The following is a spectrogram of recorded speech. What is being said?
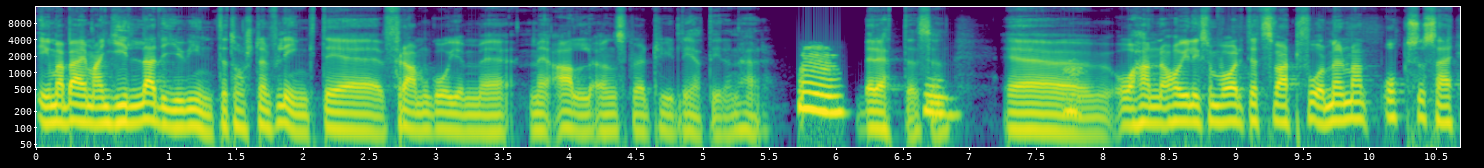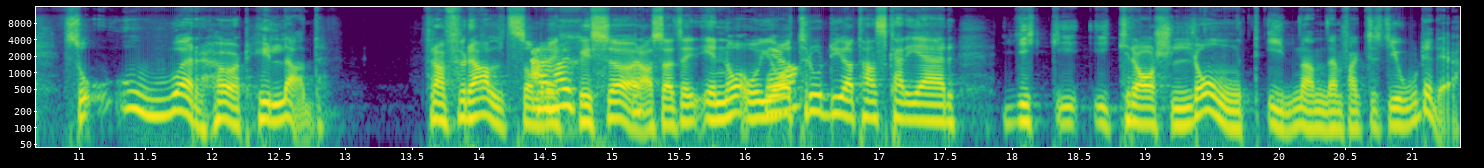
Ingmar Bergman gillade ju inte Torsten Flink, det framgår ju med, med all önskvärd tydlighet i den här mm. berättelsen. Mm. Eh, och han har ju liksom varit ett svart får, men man också så här, så oerhört hyllad. Framförallt som har... regissör. Alltså, och jag ja. trodde ju att hans karriär gick i, i krasch långt innan den faktiskt gjorde det.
